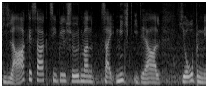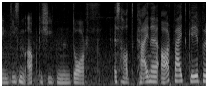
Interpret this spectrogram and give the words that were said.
die Lage, sagt Sibyl Schönmann, sei nicht ideal, hier oben in diesem abgeschiedenen Dorf. Es hat keine Arbeitgeber,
